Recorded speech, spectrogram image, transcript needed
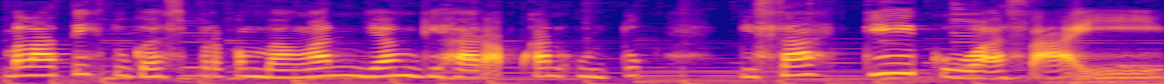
melatih tugas perkembangan yang diharapkan untuk bisa dikuasai.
